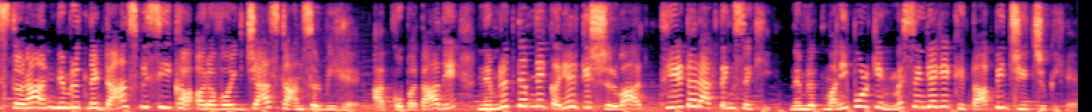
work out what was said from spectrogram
इस दौरान निमृत ने डांस भी सीखा और अब वो एक जैज डांसर भी है। आपको बता दें, निमृत ने अपने करियर की शुरुआत थिएटर एक्टिंग से की। निमृत मणिपुर की मिस इंडिया के खिताब भी जीत चुकी है।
